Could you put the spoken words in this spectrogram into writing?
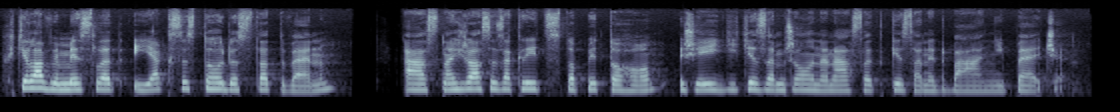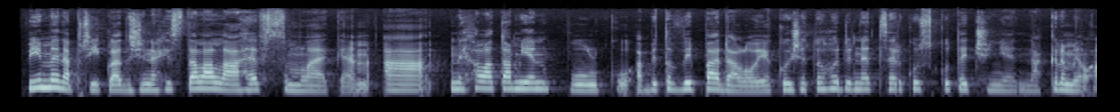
Chtěla vymyslet, jak se z toho dostat ven a snažila se zakrýt stopy toho, že její dítě zemřelo na následky zanedbání péče. Víme například, že nachystala láhev s mlékem a nechala tam jen půlku, aby to vypadalo, jako že toho dne dcerku skutečně nakrmila.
